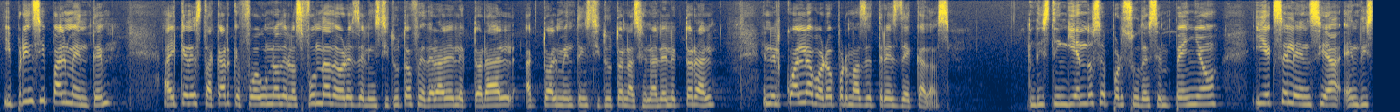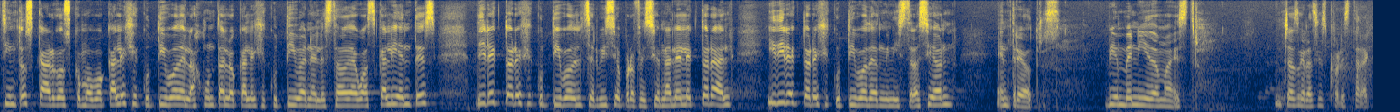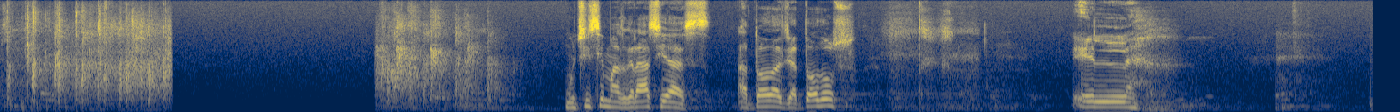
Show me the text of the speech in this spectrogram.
Y principalmente hay que destacar que fue uno de los fundadores del Instituto Federal Electoral, actualmente Instituto Nacional Electoral, en el cual laboró por más de tres décadas distinguiéndose por su desempeño y excelencia en distintos cargos como vocal ejecutivo de la Junta Local Ejecutiva en el Estado de Aguascalientes, director ejecutivo del Servicio Profesional Electoral y director ejecutivo de Administración, entre otros. Bienvenido, maestro. Muchas gracias por estar aquí. Muchísimas gracias a todas y a todos. El,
